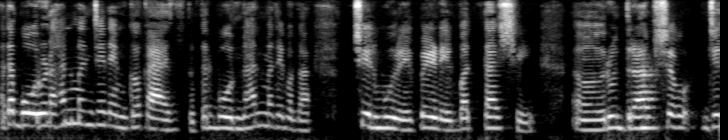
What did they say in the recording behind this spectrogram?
आता बोरणान म्हणजे नेमकं काय असतं? तर बोरणांमध्ये बघा चिरमुरे पेढे बत्ताशे रुद्राक्ष जे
